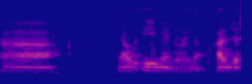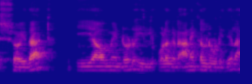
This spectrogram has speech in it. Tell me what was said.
ಯಾವುದು ಯಾವ್ದು, ಈ ಮೇನ್ ರೋಡಿಂದ ಅಲ್ಲಿ ಜಸ್ಟ್ ಶೋ ದಾಟ್ ಈ ಯಾವ ಮೇನ್ ರೋಡು ಇಲ್ಲಿ ಒಳಗಡೆ ಆನೇಕಲ್ ರೋಡ್ ಇದೆಯಲ್ಲ,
